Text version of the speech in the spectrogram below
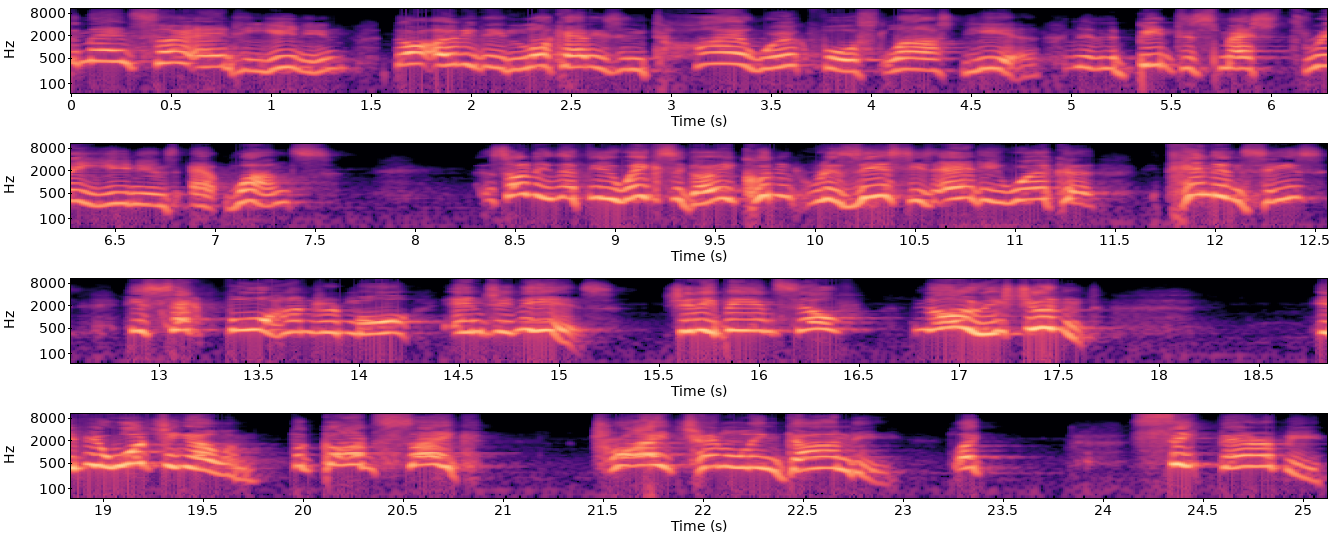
The man's so anti union, not only did he lock out his entire workforce last year in a bid to smash three unions at once, only a few weeks ago he couldn't resist his anti worker tendencies. He sacked 400 more engineers. Should he be himself? No, he shouldn't. If you're watching Alan, for God's sake, try channeling Gandhi. Like, seek therapy.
